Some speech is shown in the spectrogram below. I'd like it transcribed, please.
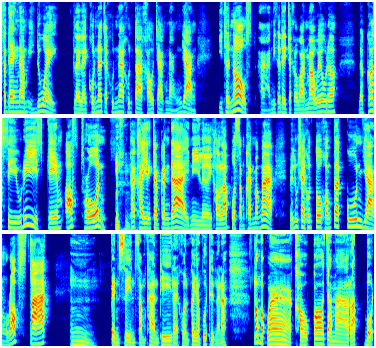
แสดงนำอีกด้วย หลายๆ คนน่าจะคุ้นหน้าคุ้นตาเขาจากหนังอย่าง Eternals อ่าอันนี้ก็ในจักรวาลมาเวลเนาะแล้วก็ซีรีส์ Game of Thrones ถ้าใครยังจำกันได้นี่เลยเขารับบทสำคัญมาก ๆ เป็นลูกชายคนโตของตระกูลอย่างร็อบสตาร์กอืม เป็นซีนสำคัญที่หลายคนก็ยังพูดถึงอะนะ ต้องบอกว่าเขาก็จะมารับบท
